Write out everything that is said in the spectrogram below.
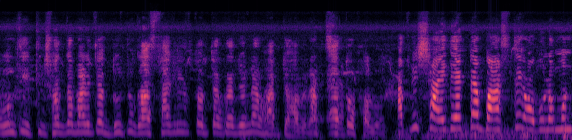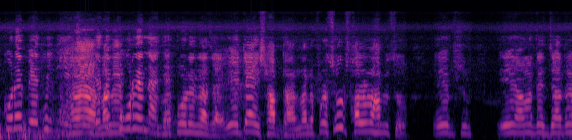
এমনকি কৃষকদের বাড়িতে দুটো গাছ থাকলে তোর তরকারির জন্য ভাবতে হবে না। এত ফলন। আপনি সাইডে একটা বাঁশতে অবলম্বন করে বেঁধে দিয়েছেন হ্যাঁ যাতে মানে পড়ে না যায়। পড়ে না যায়। এটাই সাবধান। মানে প্রচুর ফলন হবে তো। এ আমাদের যারা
